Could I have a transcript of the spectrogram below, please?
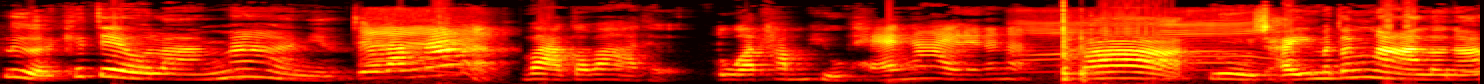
เหลือแค่เจลล้างหน้าเนี่ย เจลล้างหน้าว่าก็ว่าเถอะ ตัวทำผิวแพ้ง่ายเลยนั่นน่ะบ้าหนูใช้มาตั้งนานแล้วนะ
